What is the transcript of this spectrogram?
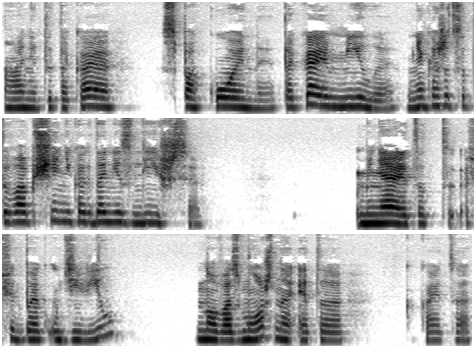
Аня, ты такая спокойная, такая милая. Мне кажется, ты вообще никогда не злишься. Меня этот фидбэк удивил, но, возможно, это какая-то...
